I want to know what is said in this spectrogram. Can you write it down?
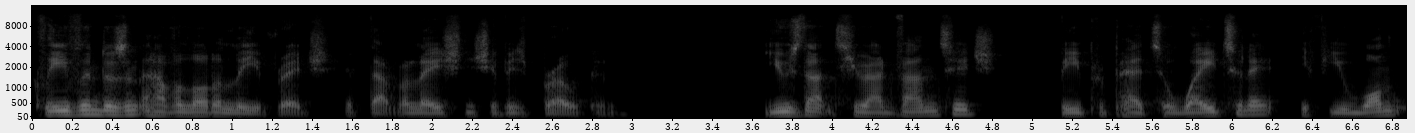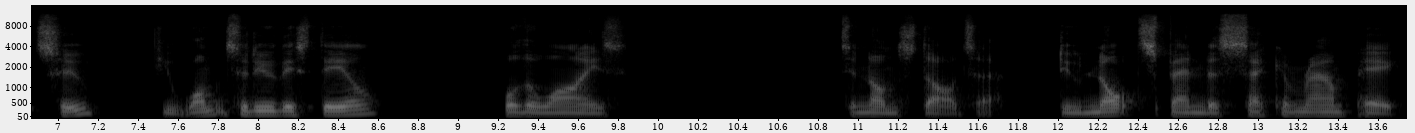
Cleveland doesn't have a lot of leverage if that relationship is broken. Use that to your advantage. Be prepared to wait on it if you want to, if you want to do this deal. Otherwise, it's a non starter. Do not spend a second round pick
